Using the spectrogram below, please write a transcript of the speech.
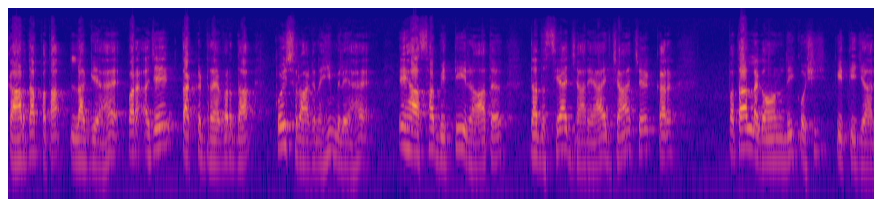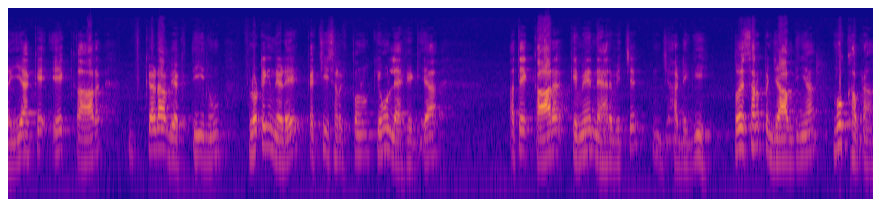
ਕਾਰ ਦਾ ਪਤਾ ਲੱਗ ਗਿਆ ਹੈ, ਪਰ ਅਜੇ ਤੱਕ ਡਰਾਈਵਰ ਦਾ ਕੋਈ ਸੁਰਾਗ ਨਹੀਂ ਮਿਲਿਆ ਹੈ। ਇਹ ਹਾਦਸਾ ਬੀਤੀ ਰਾਤ ਦਾ ਦੱਸਿਆ ਜਾ ਰਿਹਾ ਹੈ, ਜਾਂਚ ਕਰ ਪਤਾ ਲਗਾਉਣ ਦੀ ਕੋਸ਼ਿਸ਼ ਕੀਤੀ ਜਾ ਰਹੀ ਹੈ ਕਿ ਇਹ ਕਾਰ ਕਿਹੜਾ ਵਿਅਕਤੀ ਨੂੰ ਫਲੋਟਿੰਗ ਨੇੜੇ ਕੱਚੀ ਸੜਕ ਤੋਂ ਕਿਉਂ ਲੈ ਕੇ ਗਿਆ ਅਤੇ ਕਾਰ ਕਿਵੇਂ ਨਹਿਰ ਵਿੱਚ ਜਾ ਡਿੱਗੀ। ਤੋ ਇਹ ਸਰ ਪੰਜਾਬ ਦੀਆਂ ਮੁੱਖ ਖਬਰਾਂ,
